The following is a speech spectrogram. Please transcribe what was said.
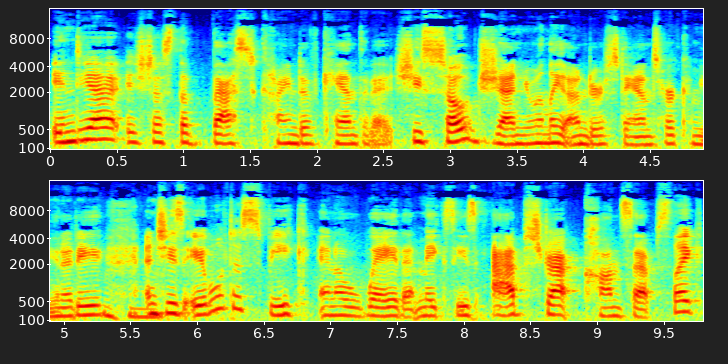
India is just the best kind of candidate. She so genuinely understands her community mm-hmm. and she's able to speak in a way that makes these abstract concepts like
